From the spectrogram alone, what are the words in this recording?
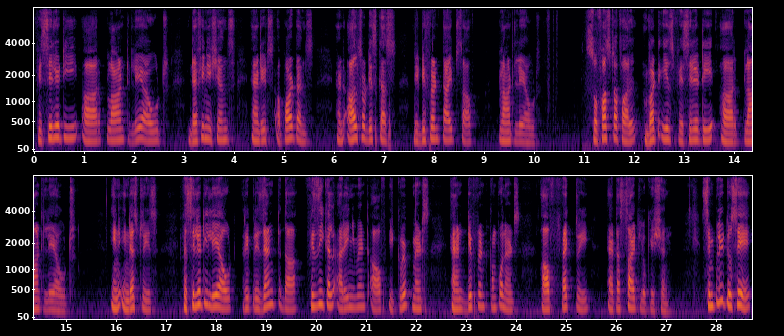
facility or plant layout definitions and its importance and also discuss the different types of plant layout. So first of all, what is facility or plant layout? In industries, facility layout represent the physical arrangement of equipments and different components of factory at a site location. Simply to say,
